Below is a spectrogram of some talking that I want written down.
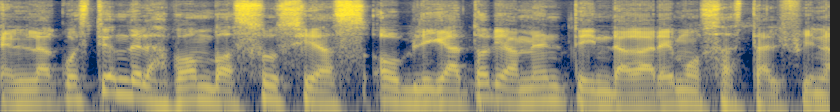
En la cuestión de las bombas sucias, obligatoriamente indagaremos hasta el final.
